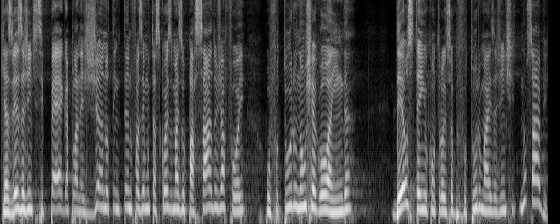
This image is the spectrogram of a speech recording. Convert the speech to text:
que às vezes a gente se pega planejando, tentando fazer muitas coisas, mas o passado já foi, o futuro não chegou ainda Deus tem o controle sobre o futuro, mas a gente não sabe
